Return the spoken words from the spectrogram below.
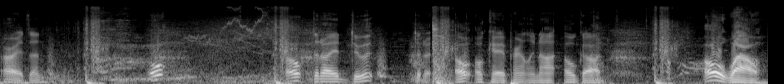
Alright then. Oh! Oh, did I do it? Did I? Oh, okay, apparently not. Oh god. Oh, wow.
